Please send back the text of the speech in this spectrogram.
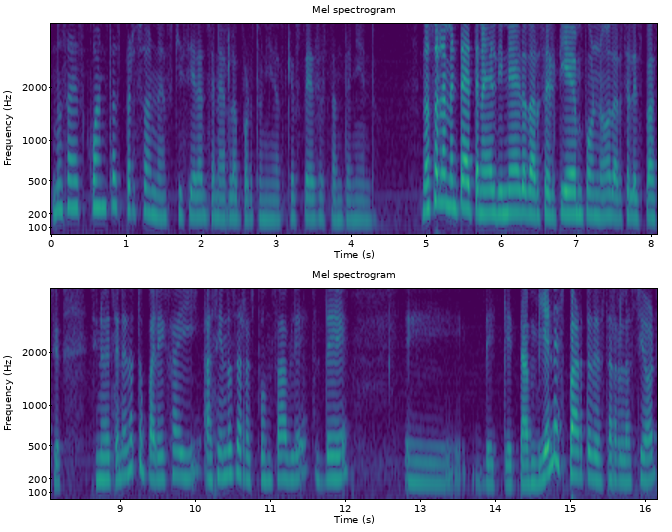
no sabes cuántas personas quisieran tener la oportunidad que ustedes están teniendo. No solamente de tener el dinero, darse el tiempo, ¿no? Darse el espacio, sino de tener a tu pareja ahí haciéndose responsable de eh, de que también es parte de esta relación,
